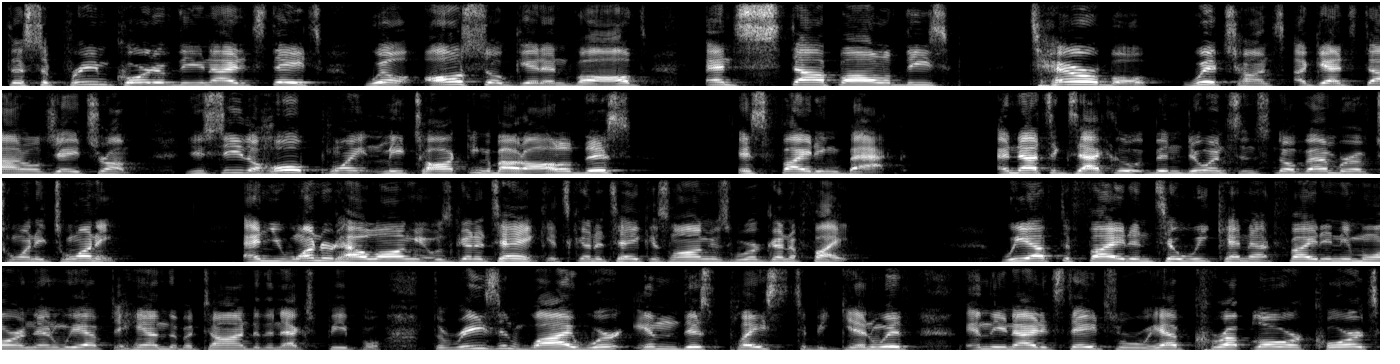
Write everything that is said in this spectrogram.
the Supreme Court of the United States will also get involved and stop all of these terrible witch hunts against Donald J. Trump. You see, the whole point in me talking about all of this is fighting back. And that's exactly what we've been doing since November of 2020. And you wondered how long it was going to take. It's going to take as long as we're going to fight. We have to fight until we cannot fight anymore, and then we have to hand the baton to the next people. The reason why we're in this place to begin with in the United States, where we have corrupt lower courts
